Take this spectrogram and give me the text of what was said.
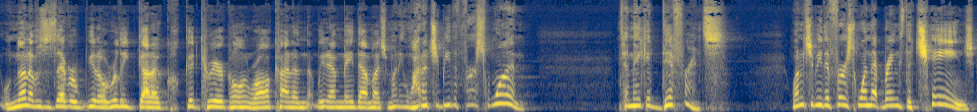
Well, none of us has ever, you know, really got a good career going. We're all kind of, we haven't made that much money. Why don't you be the first one to make a difference? Why don't you be the first one that brings the change,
